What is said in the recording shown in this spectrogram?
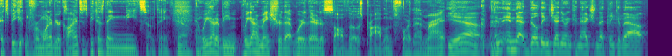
it's because from one of your clients it's because they need something yeah. and we got to be we got to make sure that we're there to solve those problems for them right yeah and in that building genuine connections i think about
